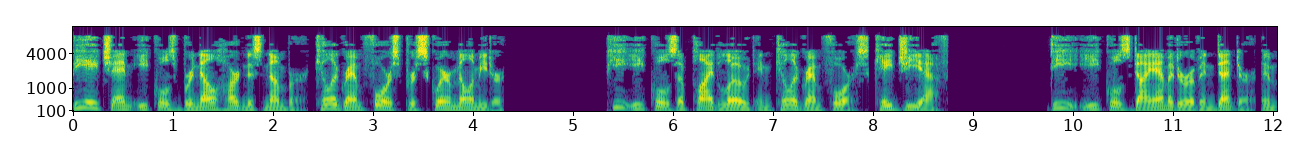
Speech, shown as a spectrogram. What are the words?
BHN equals Brinell hardness number kilogram force per square millimeter P equals applied load in kilogram force kgf. D equals diameter of indenter m.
